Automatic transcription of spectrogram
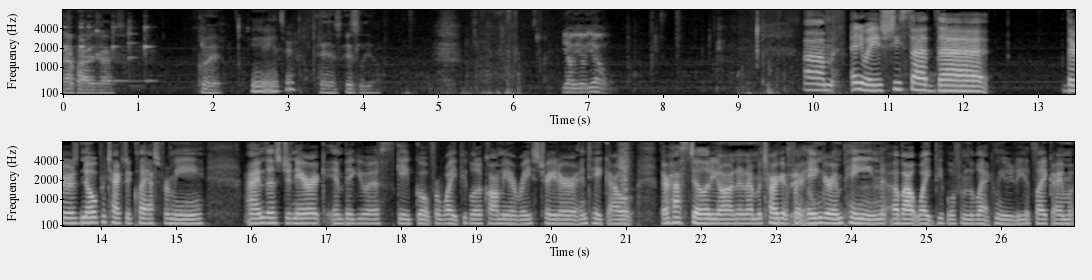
I apologize. Go ahead. Do you need an answer? Yes, it's Leo. Yo, yo, yo. Um. Anyway, she said that there's no protected class for me. I'm this generic, ambiguous scapegoat for white people to call me a race traitor and take out their hostility on, and I'm a target Damn. for anger and pain about white people from the black community. It's like I'm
